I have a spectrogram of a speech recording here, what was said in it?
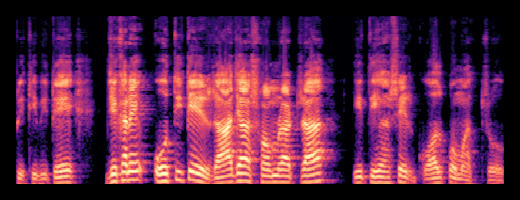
পৃথিবীতে, যেখানে অতীতের রাজা সম্রাটরা ইতিহাসের গল্প মাত্র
